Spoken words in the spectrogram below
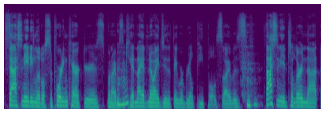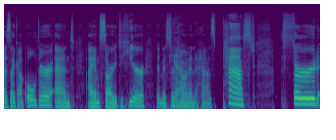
fascinating little supporting characters when I was Mhm. a kid, and I had no idea that they were real people. So I was fascinated to learn that as I got older, and I am sorry to hear that Mr. Yeah. Conan has passed. Third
